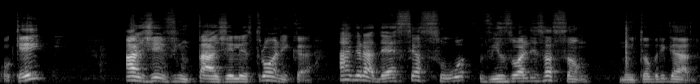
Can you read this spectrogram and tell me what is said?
Ok? A G Vintage Eletrônica agradece a sua visualização. Muito obrigado.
